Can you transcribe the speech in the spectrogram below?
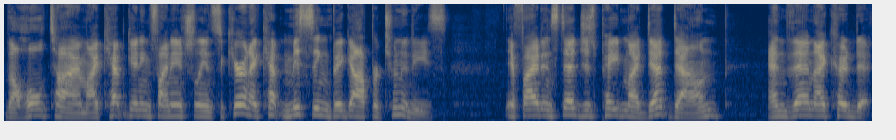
the whole time. I kept getting financially insecure and I kept missing big opportunities. If I had instead just paid my debt down and then I could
